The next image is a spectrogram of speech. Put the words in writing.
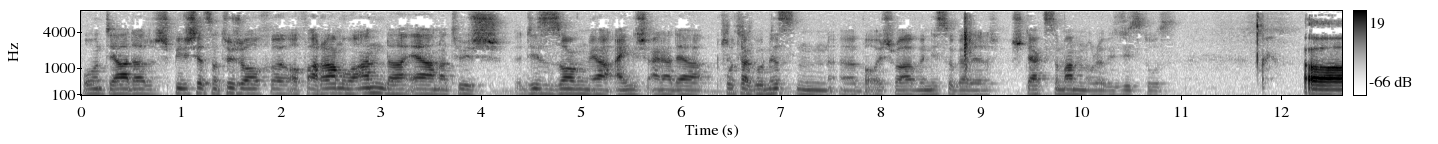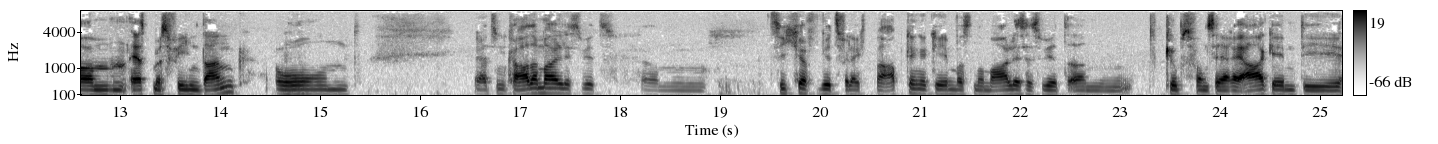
Und ja, da spiele ich jetzt natürlich auch äh, auf Aramo an, da er natürlich diese Saison ja eigentlich einer der Protagonisten äh, bei euch war, wenn nicht sogar der stärkste Mann, oder wie siehst du es? Ähm, erstmals vielen Dank und ja, zum Kader mal, es wird ähm, sicher wird es vielleicht ein paar Abgänge geben, was normal ist. Es wird ähm, Clubs von Serie A geben, die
